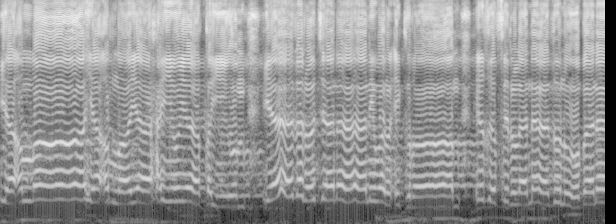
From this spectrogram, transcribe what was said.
يا الله يا الله يا حي يا قيوم يا ذا الجلال والإكرام اغفر لنا ذنوبنا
